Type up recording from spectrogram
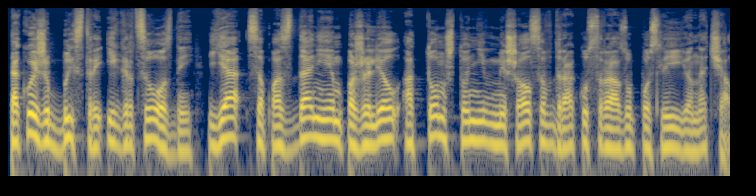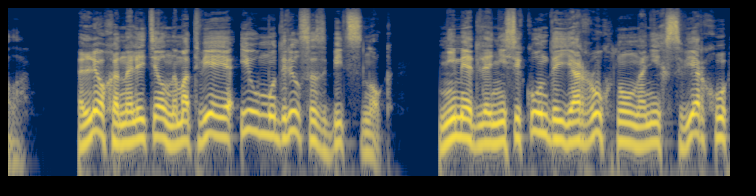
такой же быстрый и грациозный, я с опозданием пожалел о том, что не вмешался в драку сразу после ее начала. Леха налетел на Матвея и умудрился сбить с ног. Немедля ни секунды я рухнул на них сверху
